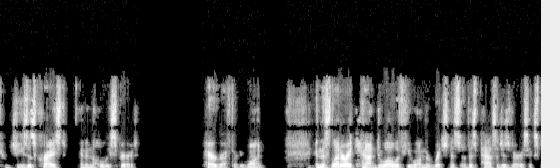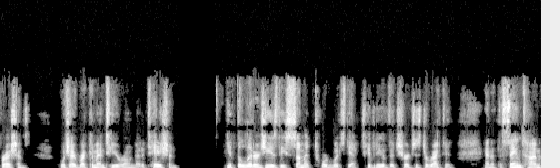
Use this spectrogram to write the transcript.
through Jesus Christ and in the Holy Spirit. Paragraph 31. In this letter, I cannot dwell with you on the richness of this passage's various expressions, which I recommend to your own meditation. If the liturgy is the summit toward which the activity of the church is directed, and at the same time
